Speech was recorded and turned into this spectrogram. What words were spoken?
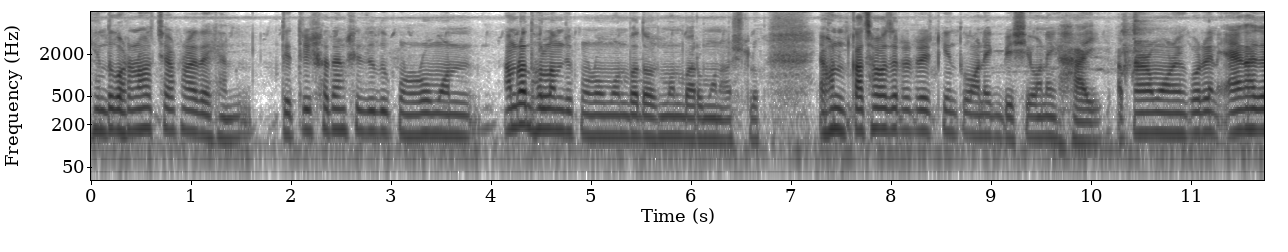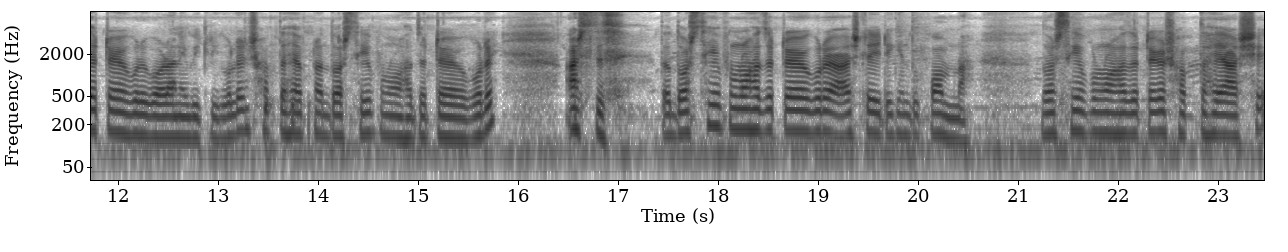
কিন্তু ঘটনা হচ্ছে, আপনারা দেখেন তেত্রিশ শতাংশে যদি পনেরো মন, আমরা ধরলাম যে পনেরো মন বা দশ মন, বারো মন আসলো। এখন কাঁচা বাজারের রেট কিন্তু অনেক বেশি, অনেক হাই আপনারা মনে করেন এক হাজার টাকা করে গড়ানি বিক্রি করলেন, সপ্তাহে আপনার দশ থেকে পনেরো হাজার টাকা করে আসতেছে। তো দশ থেকে পনেরো হাজার টাকা করে আসলে এটা কিন্তু কম না। দশ থেকে পনেরো হাজার টাকা সপ্তাহে আসে,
